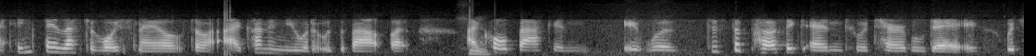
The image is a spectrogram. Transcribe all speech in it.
I think they left a voicemail, so I kind of knew what it was about, but hmm. I called back and it was just the perfect end to a terrible day, which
